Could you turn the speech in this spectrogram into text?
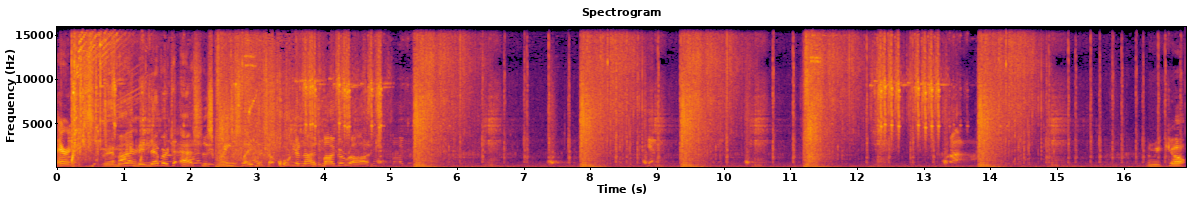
there it is. Remind me never to ask the screenslaver to organize my garage. Go.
